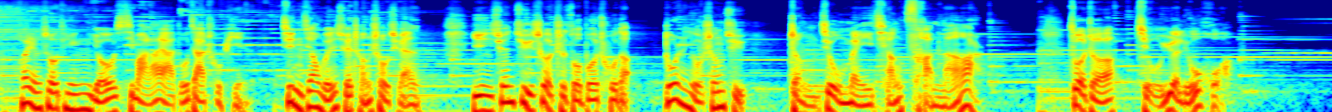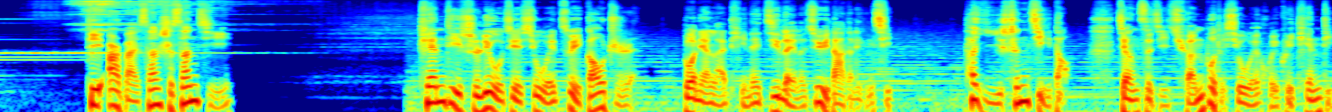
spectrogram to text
欢迎收听由喜马拉雅独家出品、晋江文学城授权、尹轩剧社制作播出的多人有声剧《拯救美强惨男二》，作者九月流火，第二百三十三集。天帝是六界修为最高之人，多年来体内积累了巨大的灵气，他以身祭道，将自己全部的修为回馈天地。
